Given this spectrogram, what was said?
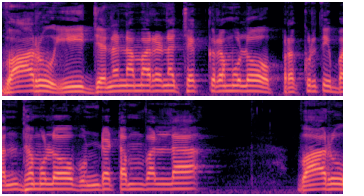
వారు ఈ జనన మరణ చక్రములో ప్రకృతి బంధములో ఉండటం వల్ల వారు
